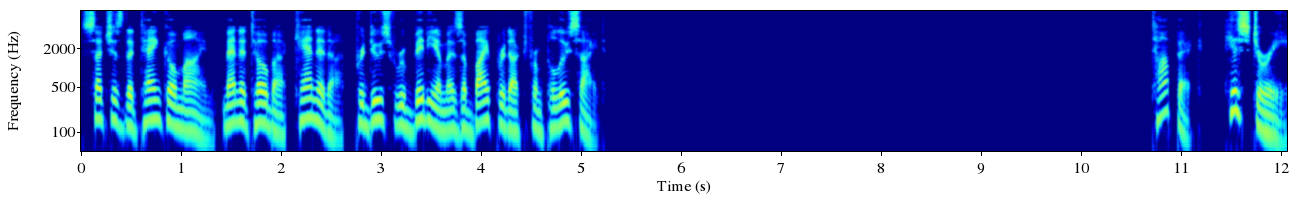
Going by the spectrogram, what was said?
such as the Tanco mine, Manitoba, Canada, produce rubidium as a byproduct from pollucite. History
